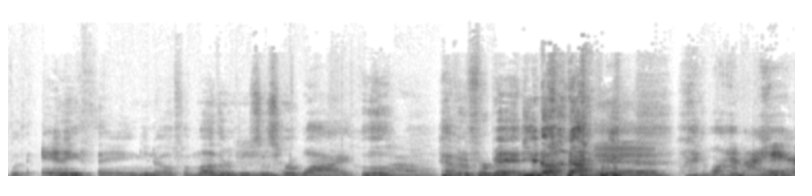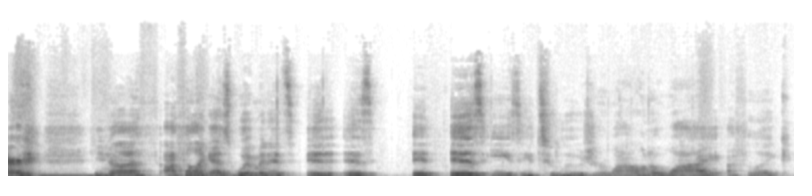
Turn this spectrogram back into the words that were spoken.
with anything, you know, if a mother loses her why, Wow. heaven forbid, you know what I mean? Yeah. Like, why am I here? You know, I, I feel like as women, it's it is it is easy to lose your why. I don't know why. I feel like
